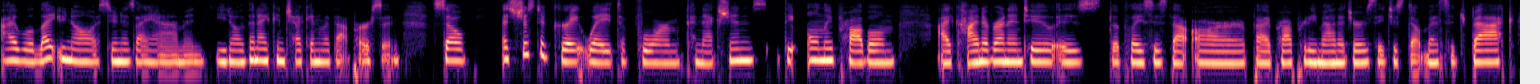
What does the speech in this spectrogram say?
I will let you know as soon as I am. And, you know, then I can check in with that person. So it's just a great way to form connections. The only problem I kind of run into is the places that are by property managers. They just don't message back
